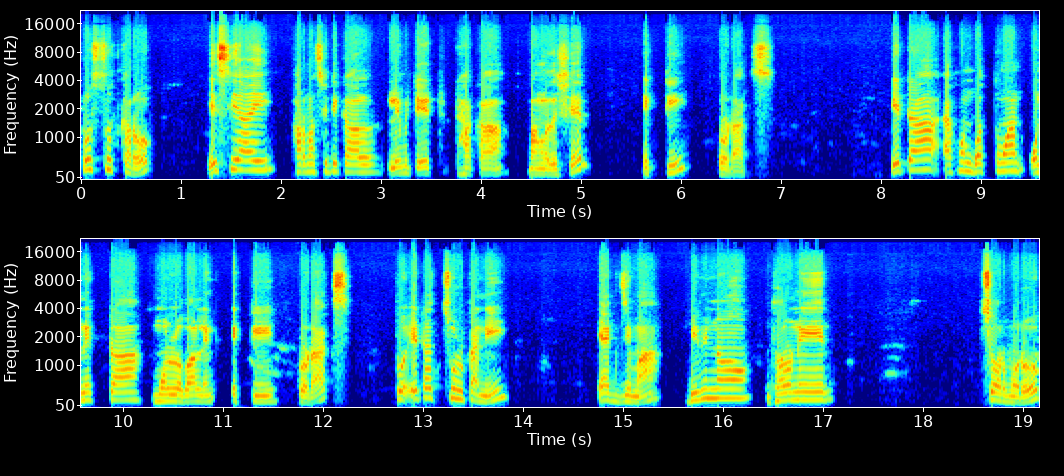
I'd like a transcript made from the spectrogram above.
প্রস্তুতকারক এসিআই ফার্মাসিউটিক্যাল লিমিটেড, ঢাকা, বাংলাদেশের একটি প্রোডাক্টস। এটা এখন বর্তমান অনেকটা মূল্যবান একটি প্রোডাক্টস। তো এটা চুলকানি, একজিমা বিভিন্ন ধরনের চর্মরোগ,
